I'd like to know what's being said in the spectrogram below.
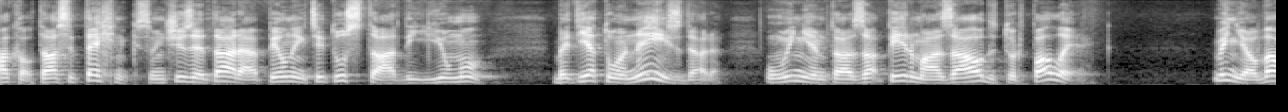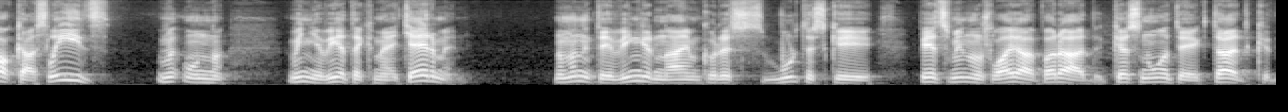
Atkal tās ir tehnikas. Viņš iziet ārā ar pilnīgi citu uzstādījumu. Bet, ja to neizdara, un viņiem tā za pirmā zauda tur paliek, viņi jau velkās līdzi, un viņi jau ietekmē ķermeni. Nu, man ir tie vingrinājumi, kur es burtiski 5 minūšu laikā parādīju, kas notiek tad, kad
